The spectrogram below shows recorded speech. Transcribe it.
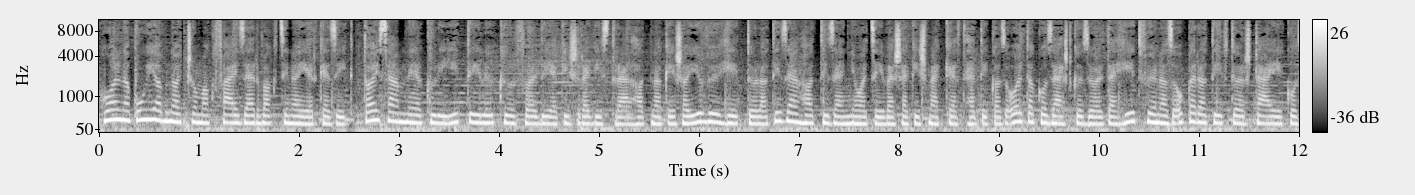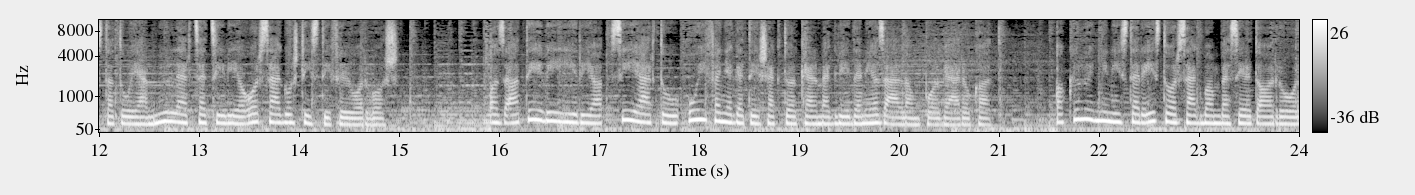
Holnap újabb nagy csomag Pfizer vakcina érkezik, tajszám nélküli itt élő külföldiek is regisztrálhatnak és a jövő héttől a 16-18 évesek is megkezdhetik az oltakozást közölte hétfőn az operatív törzs tájékoztatóján Müller Cecília országos tisztifőorvos. Az ATV írja, Szijjártó, új fenyegetésektől kell megvédeni az állampolgárokat. A külügyminiszter Észtországban beszélt arról,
